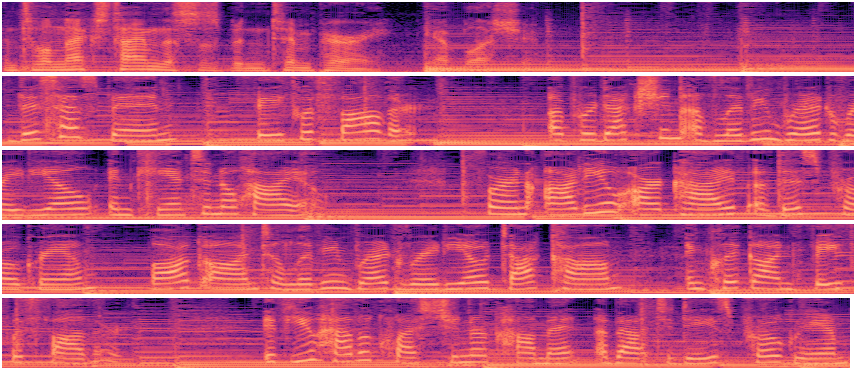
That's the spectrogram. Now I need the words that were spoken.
Until next time, this has been Tim Perry. God bless you. This has been Faith with Father, a production of Living Bread Radio in Canton, Ohio. For an audio archive of this program, log on to livingbreadradio.com and click on Faith with Father. If you have a question or comment about today's program,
